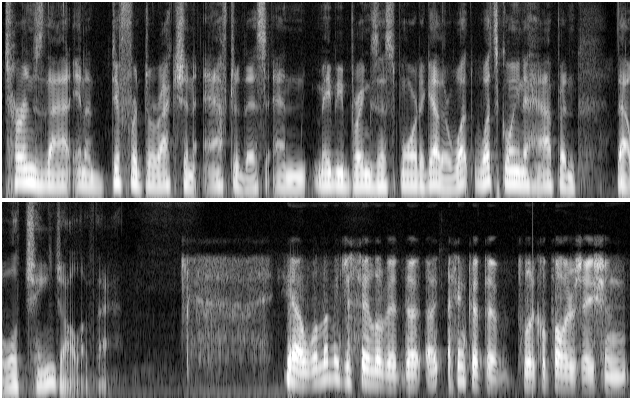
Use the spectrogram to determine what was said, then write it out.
turns that in a different direction after this and maybe brings us more together? What what's going to happen that will change all of that? Yeah, well, let me just say a little bit. The, I think that the political polarization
